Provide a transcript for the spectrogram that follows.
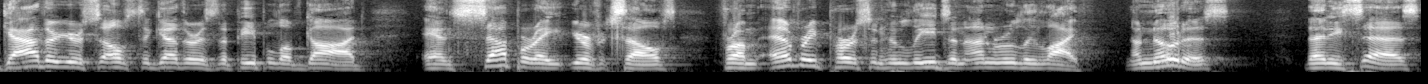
gather yourselves together as the people of God and separate yourselves from every person who leads an unruly life. Now, notice that he says,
